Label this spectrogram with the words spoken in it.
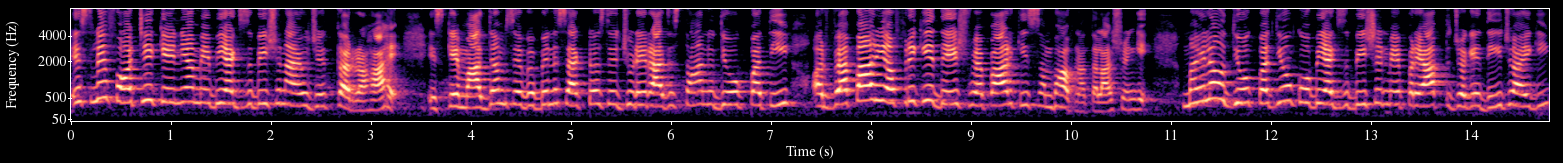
इसलिए फोर्टी केन्या में भी एग्जीबिशन आयोजित कर रहा है। इसके माध्यम से विभिन्न सेक्टर से जुड़े राजस्थान उद्योगपति और व्यापारी अफ्रीकी देश व्यापार की संभावना तलाशेंगे महिला उद्योगपतियों को भी एग्जीबिशन में पर्याप्त जगह दी जाएगी।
